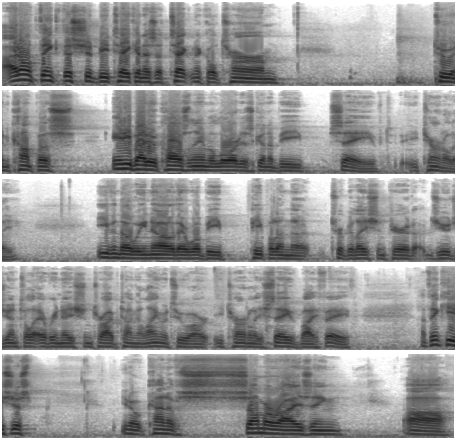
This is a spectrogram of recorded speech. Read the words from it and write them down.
I don't think this should be taken as a technical term to encompass anybody who calls the name of the Lord is going to be saved eternally, even though we know there will be people in the tribulation period, Jew, Gentile, every nation, tribe, tongue, and language, who are eternally saved by faith. I think he's just, you know, kind of summarizing, uh,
